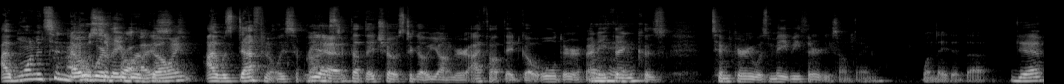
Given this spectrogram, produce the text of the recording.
I wanted to know was where they were going. I was definitely surprised Yeah. that they chose to go younger. I thought they'd go older, if anything, Mm-hmm. because Tim Curry was maybe thirty something when they did that. yeah,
